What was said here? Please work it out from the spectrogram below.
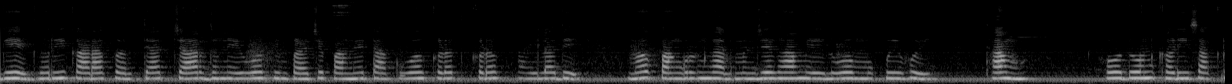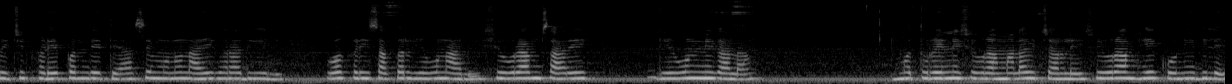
घे. घरी काढा कर. त्यात चार धने व पिंपळाचे पाने टाक व कडक कडक आईला दे. मग पांघरून घाल. म्हणजे घाम येईल व मोकळी होईल. थांब. हो दोन खडी साखरेची खडे पण देते. असे म्हणून आई घरात गेली व खडी साखर घेऊन आली. शिवराम सारे घेऊन निघाला. मथुरेने शिवरामाला विचारले शिवराम हे कोणी दिले?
